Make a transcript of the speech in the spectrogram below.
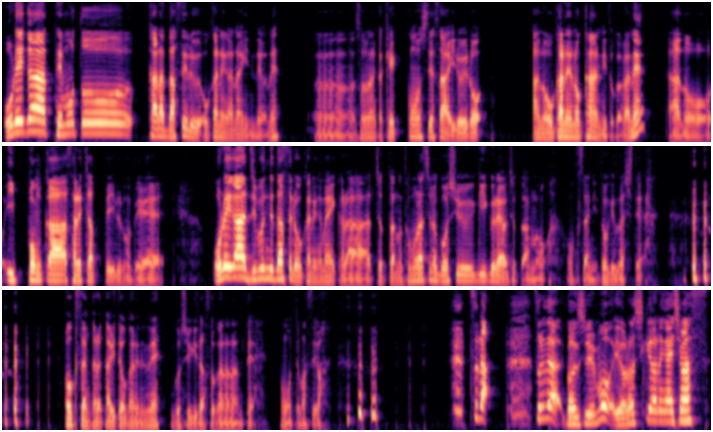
俺が手元から出せるお金がないんだよね。うん。そのなんか結婚してさいろいろあのお金の管理とかがねあの一本化されちゃっているので俺が自分で出せるお金がないからちょっとあの友達のご祝儀ぐらいはちょっとあの奥さんに土下座して 奥さんから借りたお金でねご祝儀出そうかななんて思ってますよ。つらそれでは今週もよろしくお願いします。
